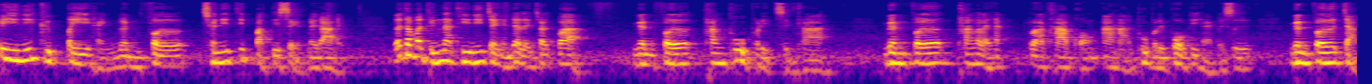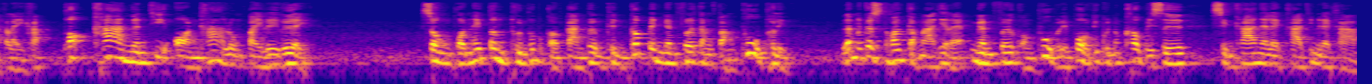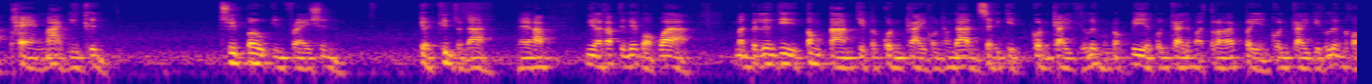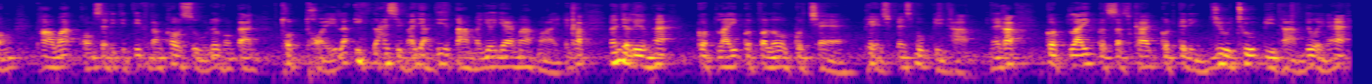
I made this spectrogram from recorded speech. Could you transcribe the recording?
ปีนี้คือปีแห่งเงินเฟ้อชนิดที่ปฏิเสธไม่ได้ แล้วถ้ามาถึงนาทีนี้จะเห็นได้เลยชัดว่า เงินเฟ้อทั้งผู้ผลิตสินค้า เงินเฟ้อทั้งอะไรฮะราคาของอาหารผู้บริโภคที่แห่ไปซื้อ เงินเฟ้อจากอะไรครับ เพราะค่าเงินที่อ่อนค่าลงไปเรื่อยๆ ส่งผลให้ต้นทุนผู้ประกอบการเพิ่มขึ้น ก็เป็นเงินเฟ้อทางฝั่งผู้ผลิต แล้วมันก็สะท้อนกลับมาที่อะไรเงินเฟ้อของผู้บริโภคที่คุณต้องเข้าไปซื้อสินค้าในราคาที่มีราคาแพงมากยิ่งขึ้น triple inflation เกิดขึ้นจนได้นะครับนี่แหละครับถึงได้บอกว่ามันเป็นเรื่องที่ต้องตามเกี่ยวกับกลไกของทางด้านเศรษฐกิจกลไกเกี่ยวกับเรื่องของดอกเบี้ยกลไกเรื่องของอัตราเปลี่ยนกลไกเกี่ยวกับเรื่องของภาวะของเศรษฐกิจที่กำลังเข้าสู่เรื่องของการถดถอยและอีกหลายสิ่งหลายอย่างที่จะตามมาเยอะแยะมากมายนะครับนั้นอย่าลืมฮะกดไลค์กด follow กดแชร์เพจ Facebook ปีทามนะครับกดไลค์กด subscribe กดกระดิ่ง YouTube ปีทามด้วยนะฮะ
